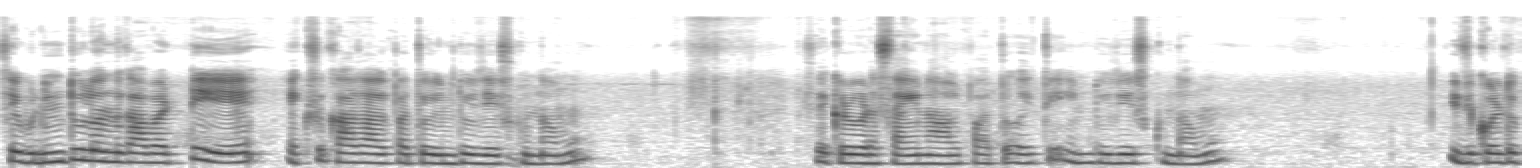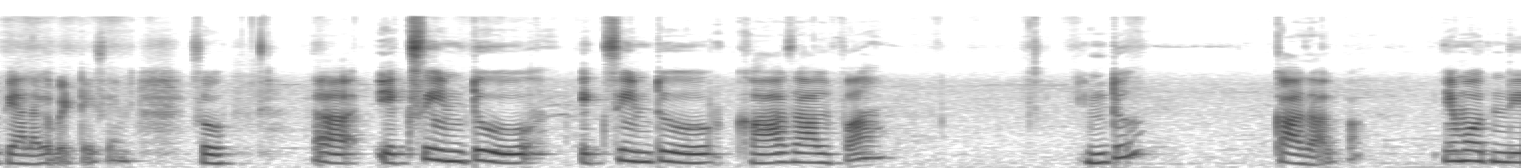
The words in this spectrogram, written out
సో ఇప్పుడు ఇంటూలో ఉంది కాబట్టి ఎక్స్ కాస్ ఆల్ఫాతో ఇంటూ చేసుకుందాము సో ఇక్కడ కూడా సైన్ ఆల్ఫాతో అయితే ఇంటూ చేసుకుందాము ఇది ఈక్వల్ టు పి పెట్టేసేయండి. So x into x into cos alpha into cos alpha ఏమవుతుంది?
